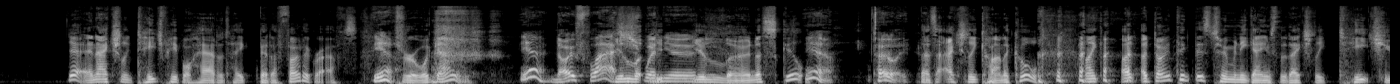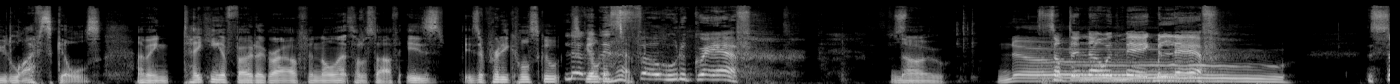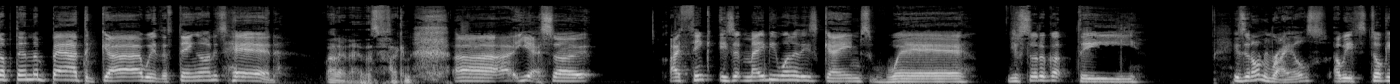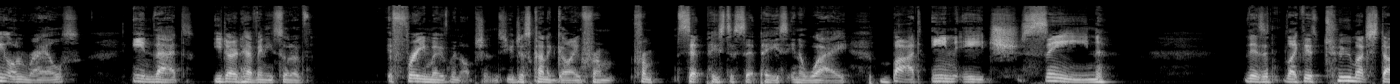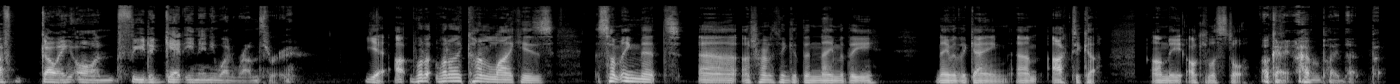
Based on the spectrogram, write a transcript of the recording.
yeah, and actually teach people how to take better photographs Yeah. through a game. Yeah. No flash You, le- when you, you, you learn a skill. yeah, totally. That's actually kind of cool. like, I, I don't think there's too many games that actually teach you life skills. I mean, taking a photograph and all that sort of stuff is is a pretty cool skill Look skill at this have. photograph. no, no, Something that would make me laugh. There's something about the guy with the thing on his head. I don't know. That's fucking. Uh, yeah. So I think is it maybe one of these games where you've sort of got the. Is it on rails? Are we talking on rails? In that you don't have any sort of free movement options. You're just kind of going from from set piece to set piece in a way, but in each scene there's a, like there's too much stuff going on for you to get in any one run through. Yeah, uh, what what I kind of like is something that uh, I'm trying to think of the name of the name of the game, um, Arktika, on the Oculus Store. Okay, I haven't played that, but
